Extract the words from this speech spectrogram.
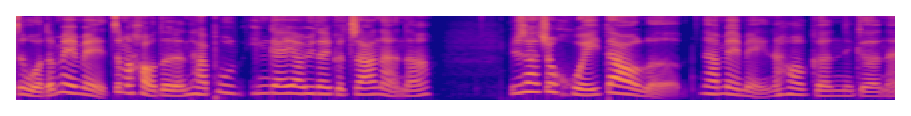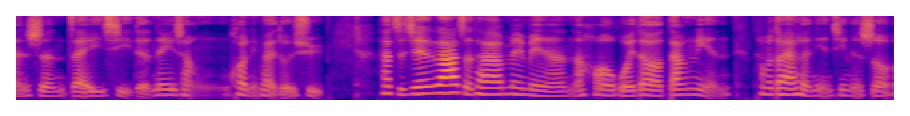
这我的妹妹这么好的人，她不应该要遇到一个渣男呢、于是他就回到了那妹妹，然后跟那个男生在一起的那一场跨年派对去。他直接拉着他妹妹呢，然后回到当年他们都还很年轻的时候，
